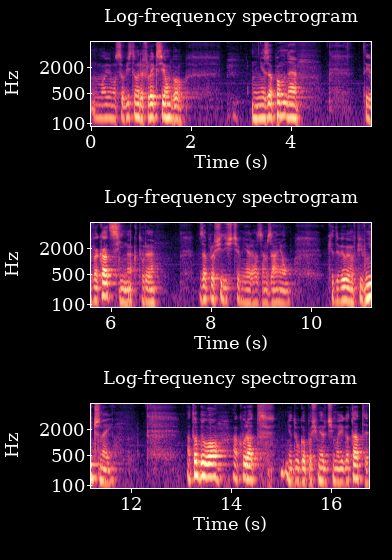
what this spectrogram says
moją osobistą refleksją, bo nie zapomnę tych wakacji, na które zaprosiliście mnie razem za nią, kiedy byłem w piwnicznej. A to było akurat niedługo po śmierci mojego taty.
